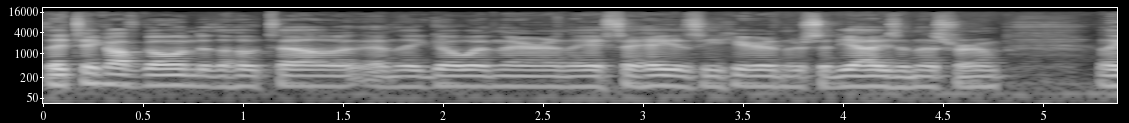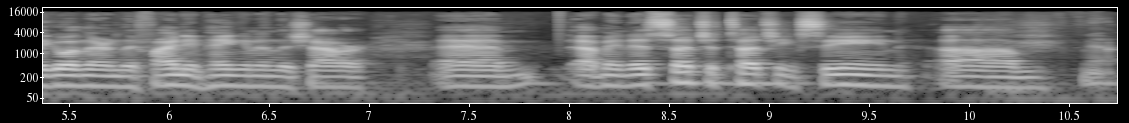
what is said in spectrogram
they take off going to the hotel, and they go in there and they say, hey, is he here? And they said, yeah, he's in this room. And they go in there and they find him hanging in the shower. And I mean, it's such a touching scene. Um, Yeah.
